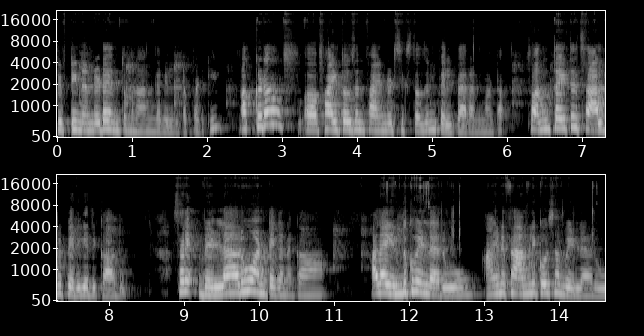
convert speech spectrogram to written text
ఫిఫ్టీన్ హండ్రెడ్ ఎంతో మా నాన్నగారు వెళ్ళేటప్పటికి. అక్కడ five thousand five hundred six థౌజండ్కి వెళ్ళిపోయారనమాట సో అంత అయితే శాలరీ పెరిగేది కాదు. సరే వెళ్ళారు అంటే గనక అలా ఎందుకు వెళ్ళారు? ఆయన ఫ్యామిలీ కోసం వెళ్ళారు.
